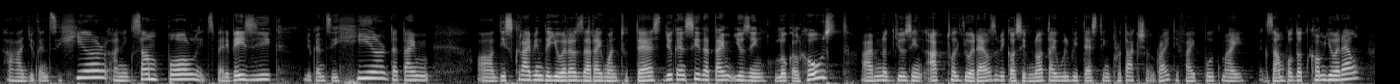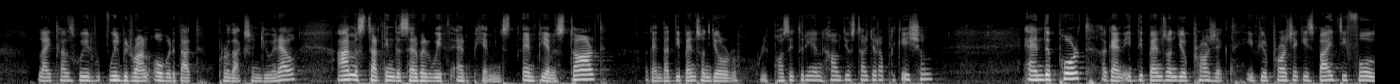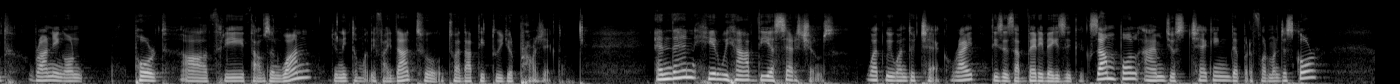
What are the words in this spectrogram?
Uh, you can see here an example, it's very basic. You can see here that I'm uh, describing the URLs that I want to test. You can see that I'm using localhost. I'm not using actual URLs because if not, I will be testing production, right? If I put my example.com URL, Lighthouse will, will be run over that production URL. I'm starting the server with npm, npm start. Again, that depends on your repository and how you start your application. And the port, again, it depends on your project. If your project is by default running on port uh, 3001, you need to modify that to, to adapt it to your project. And then here we have the assertions, what we want to check, right? This is a very basic example. I'm just checking the performance score.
